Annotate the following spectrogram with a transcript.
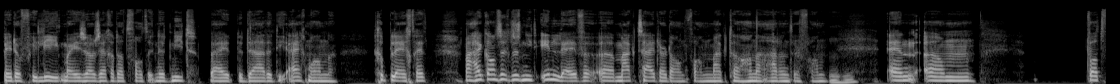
pedofilie. Maar je zou zeggen, dat valt in het niet bij de daden die Eichmann gepleegd heeft. Maar hij kan zich dus niet inleven. Uh, maakt zij er dan van? Maakt Hannah Arendt ervan? Mm -hmm. En um, wat,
